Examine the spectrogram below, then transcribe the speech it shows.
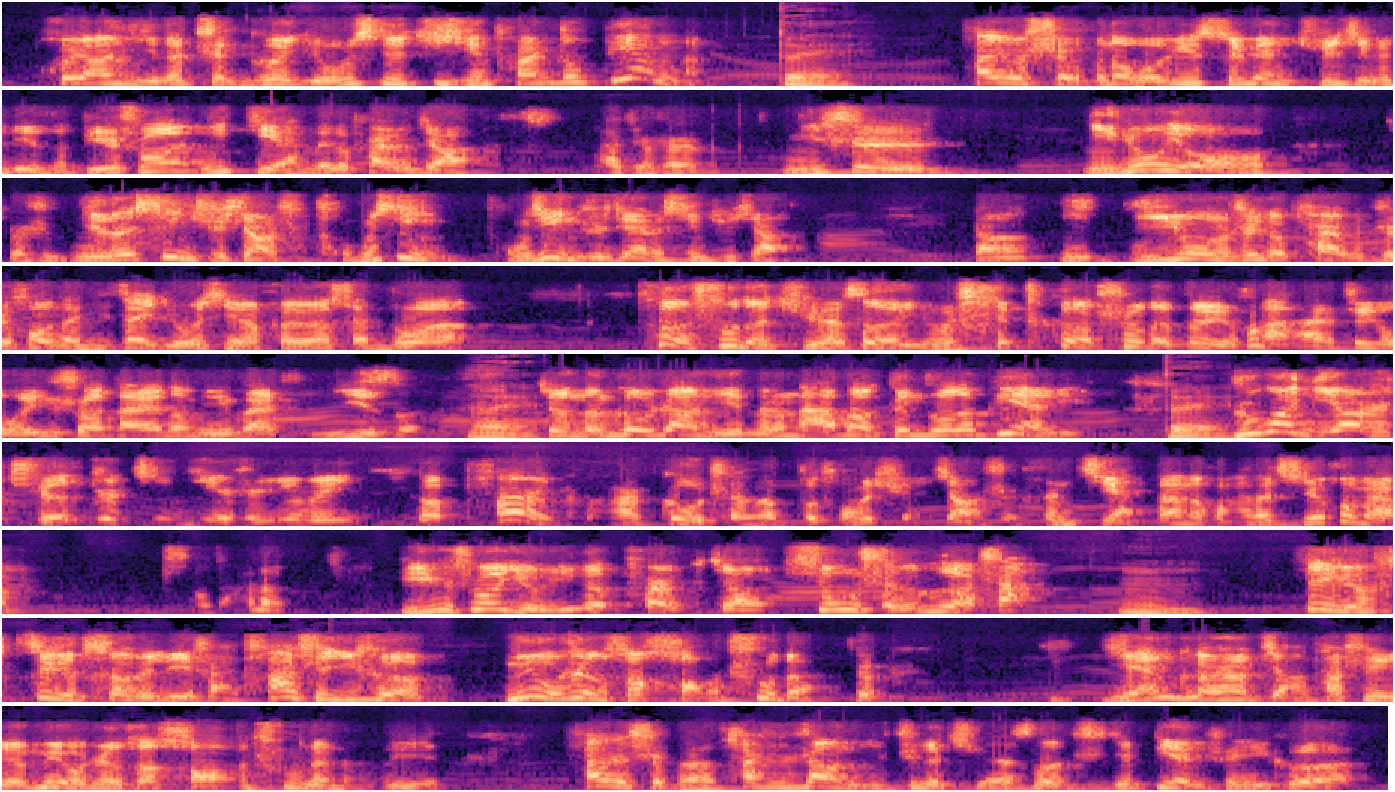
会让你的整个游戏的剧情突然都变了。对，它有什么呢？我给你随便举几个例子，比如说你点那个 perk 叫啊，就是你是你拥有就是你的性取向是同性同性之间的性取向，然后你你用了这个 perk 之后呢，你在游戏里面会有很多特殊的角色，有些特殊的对话啊，这个我一说大家都明白什么意思，哎，就能够让你能拿到更多的便利。对，如果你要是觉得这仅仅是因为一个 perk 而构成了不同的选项是很简单的话，那其实后面复杂的。比如说有一个 perk 叫凶神恶煞，嗯这个这个特别厉害，它是一个没有任何好处的，就是严格上讲，它是一个没有任何好处的能力。它是什么呢？它是让你这个角色直接变成一个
